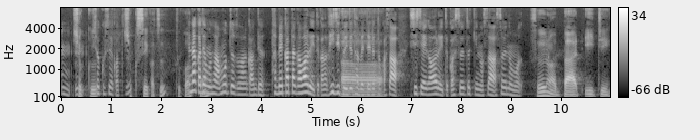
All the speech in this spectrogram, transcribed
うんうん。食？食生活？食生活？とか？えなんかでもさもうちょっとなんかなんていうの食べ方が悪いとかなんか肘ついて食べてるとかさ姿勢が悪いとかそういう時のさそういうのも。そういうのは bad eating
